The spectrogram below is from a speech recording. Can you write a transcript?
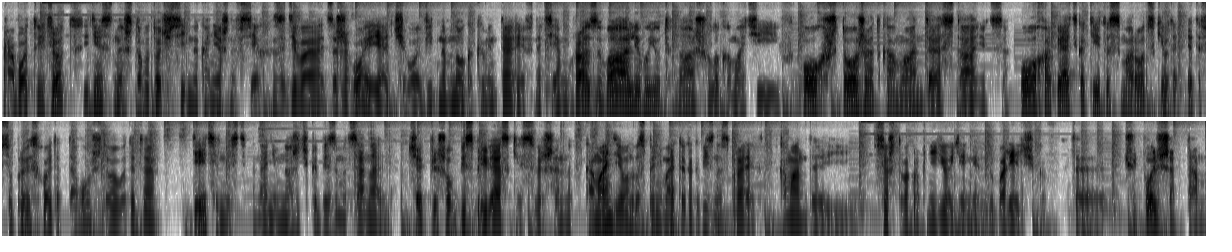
работа идет. Единственное, что вот очень сильно, конечно, всех задевает за живое, и от чего видно много комментариев на тему «разваливают наш локомотив», «ох, что же от команды останется», «ох, опять какие-то самородские. Вот это все происходит от того, что вот эта деятельность, она немножечко безэмоциональна. Человек пришел без привязки совершенно к команде, он воспринимает это как бизнес-проект. Команда и все, что вокруг нее, я имею в виду болельщиков, это чуть больше. Там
